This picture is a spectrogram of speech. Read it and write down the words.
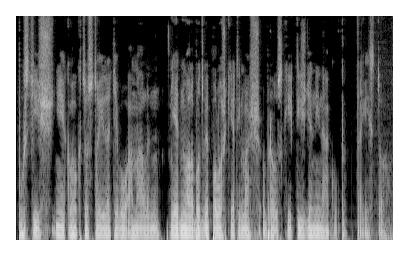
pustíš niekoho, kto stojí za tebou a má len jednu alebo dve položky a ty máš obrovský týždenný nákup. Takisto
